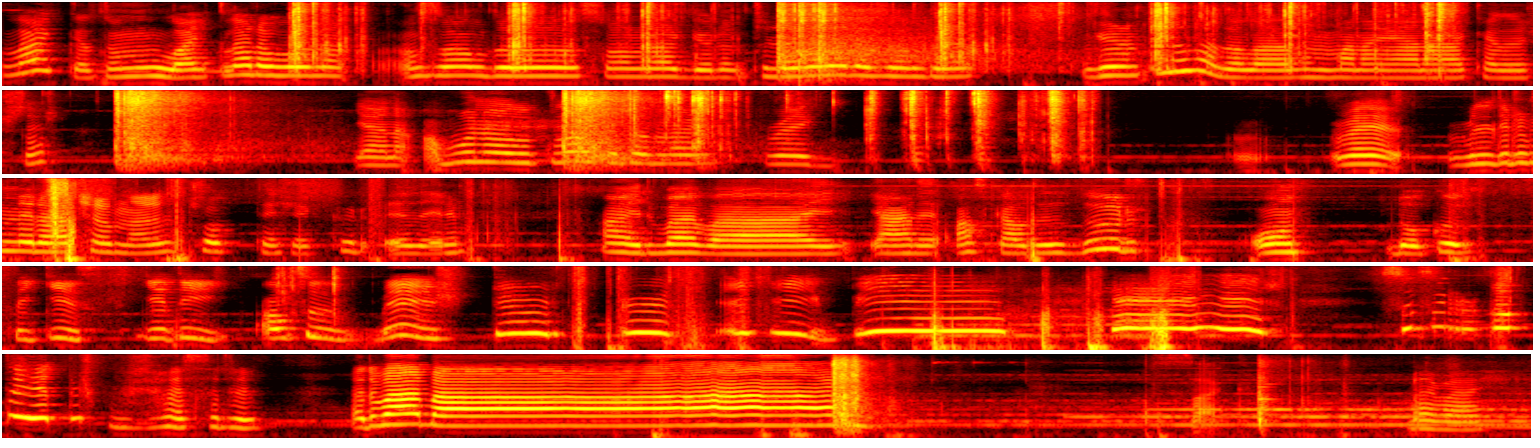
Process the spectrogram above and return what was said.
Like atın. Like'lar abone azaldı. Sonra görüntülemeler azaldı. Görüntüleme de lazım bana yani arkadaşlar. Yani abone olup like ve ve bildirimleri açanlara çok teşekkür ederim. Haydi bay bay. Yani az kaldı. Dur. 10, 9, 8, 7, 6, 5, 4, 3, 2, 1, 1. 0.70 Hadi bay bay. Pısak. Bay bay.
